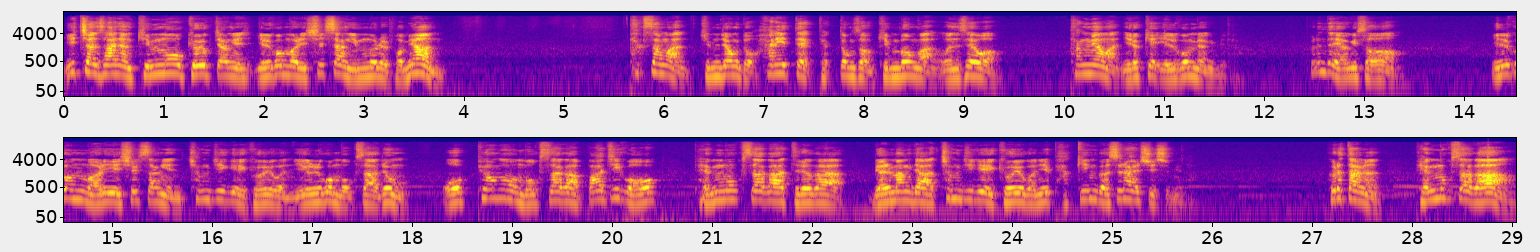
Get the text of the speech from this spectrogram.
2004년 김모 교육장의 일곱머리 실상 인물을 보면 탁성환, 김정도, 한희택, 백동성, 김봉관, 원세워, 탁명환 이렇게 일곱 명입니다. 그런데 여기서 일곱 머리 실상인 청지계 교육은 일곱 목사 중 오평호 목사가 빠지고 백 목사가 들어가 멸망자 청지계 교육원이 바뀐 것을 알 수 있습니다. 그렇다면 백 목사가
